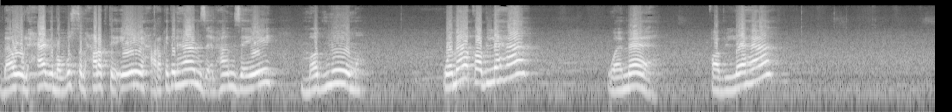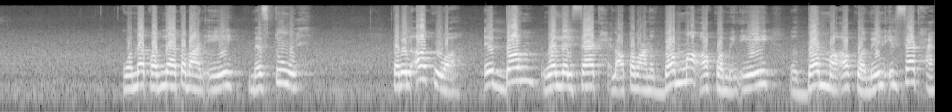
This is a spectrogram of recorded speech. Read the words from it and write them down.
بأول حاجة ببص لحركة إيه؟ حركة الهمزة. الهمزة إيه؟ مضمومة. وما قبلها؟ وما قبلها؟ وما قبلها طبعا إيه؟ مفتوح. طب الأقوى الضم ولا الفتح؟ لا طبعا الضمة أقوى من إيه؟ الضمة أقوى من الفتحة.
